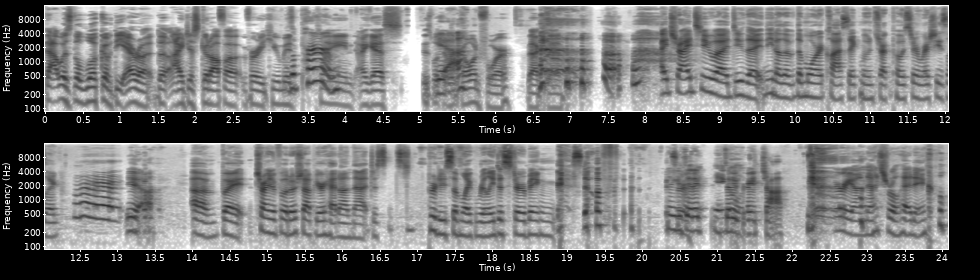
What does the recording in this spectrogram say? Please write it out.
that was the look of the era. The I just got off a very humid The perm. plane. I guess is what Yeah. they were going for back then. I tried to uh, do the you know the the more classic Moonstruck poster where she's like. Yeah. Um, but trying to Photoshop your head on that just s- produce some like really disturbing stuff. No, you did a, did a great job. very unnatural head angle.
